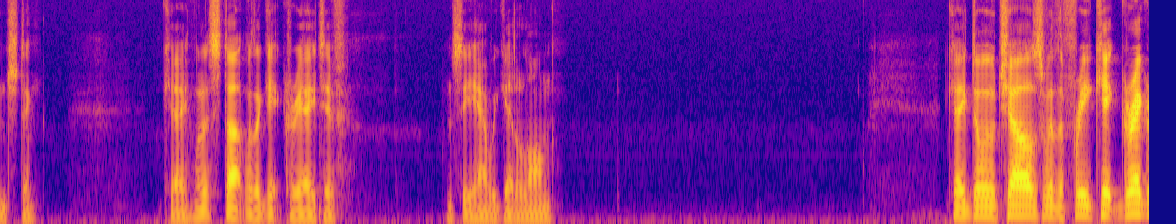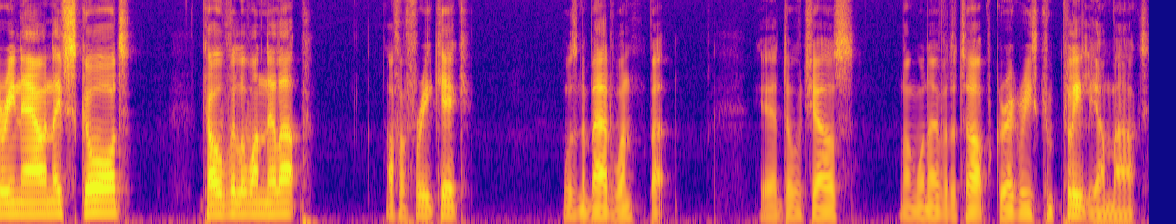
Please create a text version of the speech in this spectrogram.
Interesting. Okay, well, let's start with a get creative and see how we get along. Okay, Doyle Charles with a free kick. Gregory now, and they've scored. Coalville 1 0 up off a free kick. Wasn't a bad one, but yeah, Doyle Charles, long one over the top. Gregory's completely unmarked.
